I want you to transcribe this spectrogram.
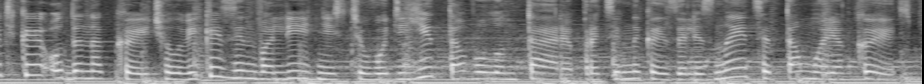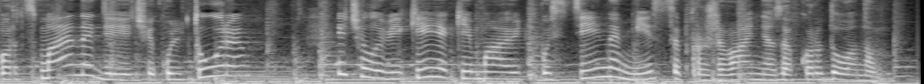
Батьки одинаки, чоловіки з інвалідністю, водії та волонтери, працівники залізниці та моряки, спортсмени, діячі культури і чоловіки, які мають постійне місце проживання за кордоном.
